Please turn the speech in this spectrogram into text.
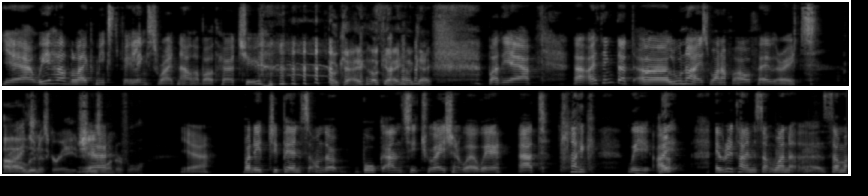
Yeah, we have like mixed feelings right now about her too. okay, okay, so, okay. But yeah, uh, I think that uh, Luna is one of our favorites. Uh, right? Luna's great. She's yeah. wonderful. Yeah, but it depends on the book and situation where we're at. Like we, yep. I every time someone uh, some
